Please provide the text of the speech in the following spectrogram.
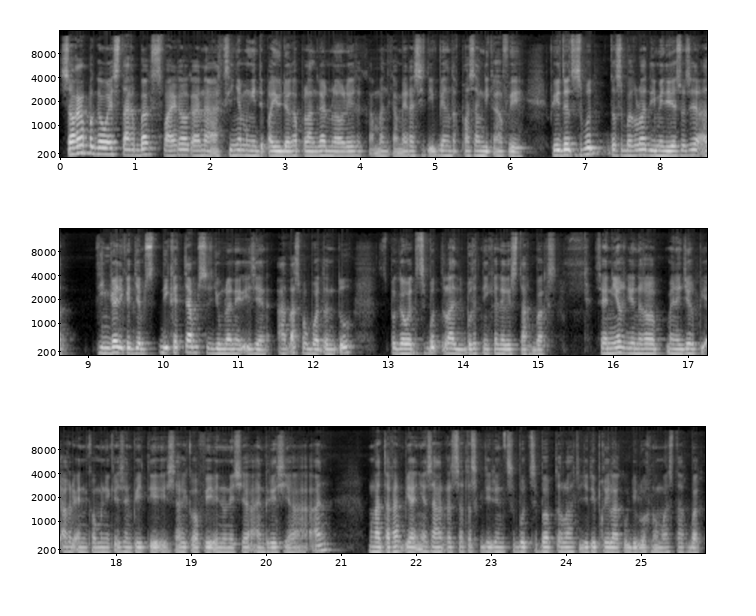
Seorang pegawai Starbucks viral karena aksinya mengintip payudara pelanggan melalui rekaman kamera CCTV yang terpasang di kafe. Video tersebut tersebar luas di media sosial hingga dikecam, dikecam sejumlah netizen. Atas perbuatan itu, pegawai tersebut telah diberhentikan dari Starbucks. Senior General Manager PR and Communication PT Sari Coffee Indonesia Andre Siaan mengatakan pihaknya sangat resah atas kejadian tersebut sebab telah terjadi perilaku di luar norma Starbucks.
